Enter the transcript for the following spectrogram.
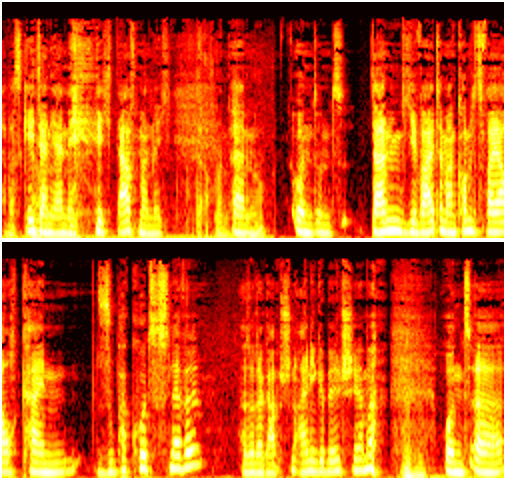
Aber es geht ja. dann ja nicht, darf man nicht. Darf man nicht, ähm, genau. Und, und dann, je weiter man kommt, es war ja auch kein super kurzes Level. Also da gab es schon einige Bildschirme. Mhm. Und äh,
